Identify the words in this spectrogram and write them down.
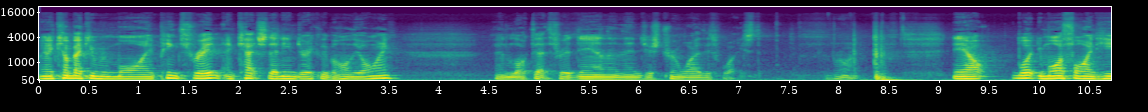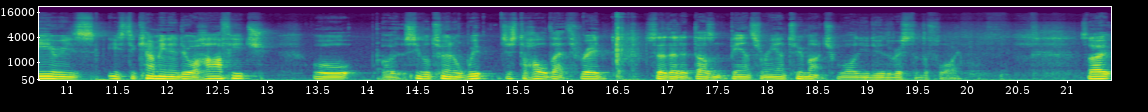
I'm going to come back in with my pink thread and catch that in directly behind the eye and lock that thread down and then just trim away this waste. Right. Now, what you might find here is, is to come in and do a half hitch or a single turn of whip just to hold that thread so that it doesn't bounce around too much while you do the rest of the fly. So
